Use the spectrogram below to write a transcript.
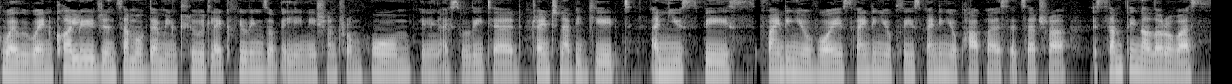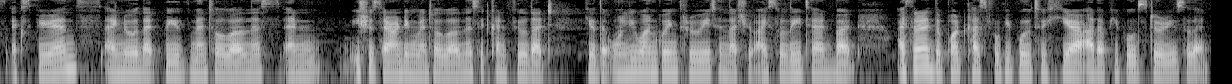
while we were in college, and some of them include like feelings of alienation from home, feeling isolated, trying to navigate a new space, finding your voice, finding your place, finding your purpose, etc. It's something a lot of us experience. I know that with mental wellness and issues surrounding mental wellness, it can feel that you're the only one going through it and that you're isolated. But I started the podcast for people to hear other people's stories so that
